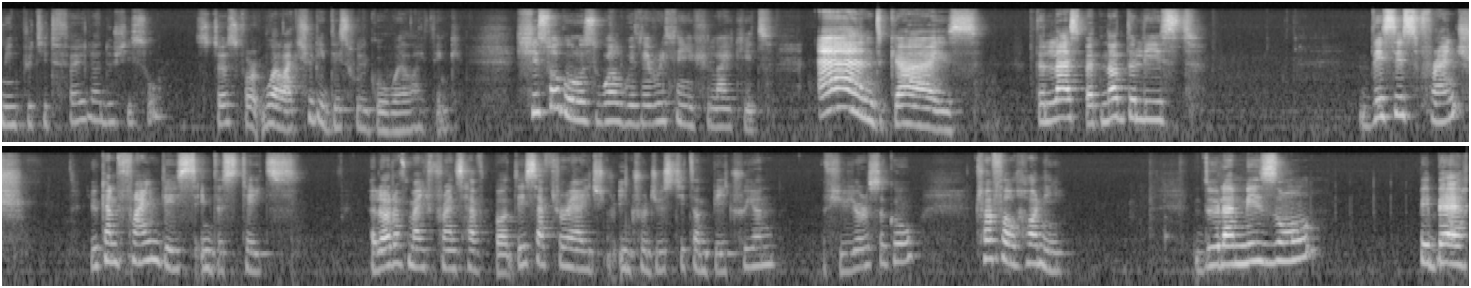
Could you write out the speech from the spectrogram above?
Une petite feuille là de. It's just for, well, actually this will go well, I think. Shiso goes well with everything if you like it. And guys, the last but not the least, this is French. You can find this in the States. A lot of my friends have bought this after I introduced it on Patreon a few years ago. Truffle honey de la maison Pébeyre.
